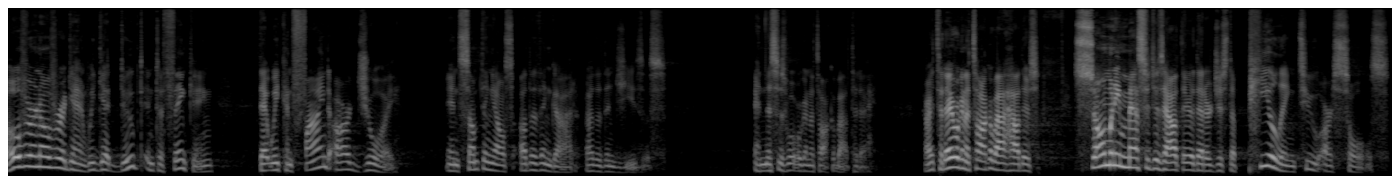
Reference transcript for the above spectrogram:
Over and over again, we get duped into thinking that we can find our joy in something else other than God, other than Jesus. And this is what we're going to talk about today. All right, today we're going to talk about how there's so many messages out there that are just appealing to our souls.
